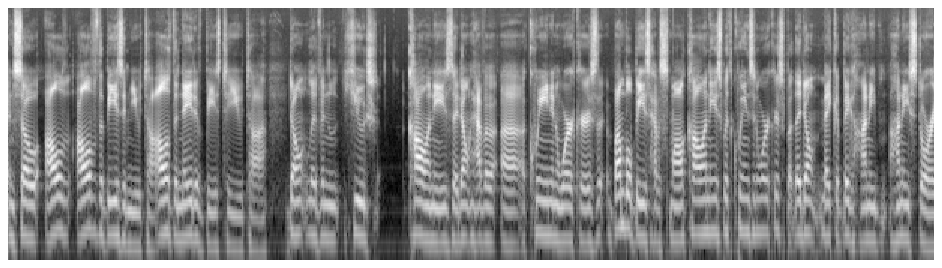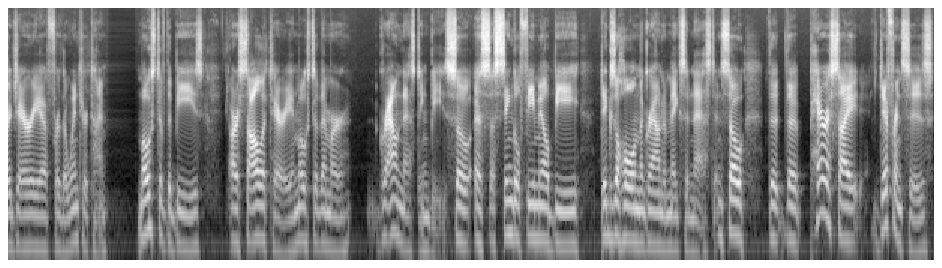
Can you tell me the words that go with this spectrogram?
And so all all of the bees in Utah, all of the native bees to Utah, don't live in huge colonies. They don't have a, a, queen and workers. Bumblebees have small colonies with queens and workers, but they don't make a big honey honey storage area for the wintertime. Most of the bees are solitary, and most of them are ground nesting bees. So as a single female bee digs a hole in the ground and makes a nest. And so the the parasite differences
